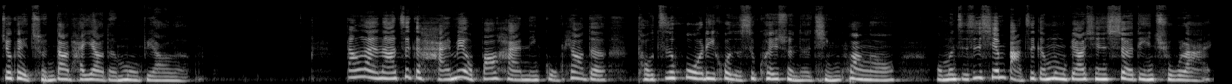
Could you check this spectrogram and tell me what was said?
就可以存到他要的目标了。当然啦，这个还没有包含你股票的投资获利或者是亏损的情况哦。我们只是先把这个目标先设定出来，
